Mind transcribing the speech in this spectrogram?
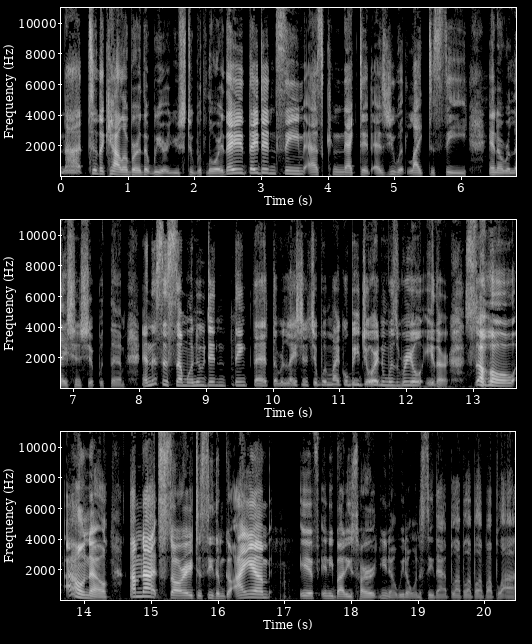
not to the caliber that we are used to with Lori. They they didn't seem as connected as you would like to see in a relationship with them. And this is someone who didn't think that the relationship with Michael B. Jordan was real either. So I don't know. I'm not sorry to see them go. I am if anybody's hurt, you know, we don't want to see that, blah, blah, blah, blah, blah.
